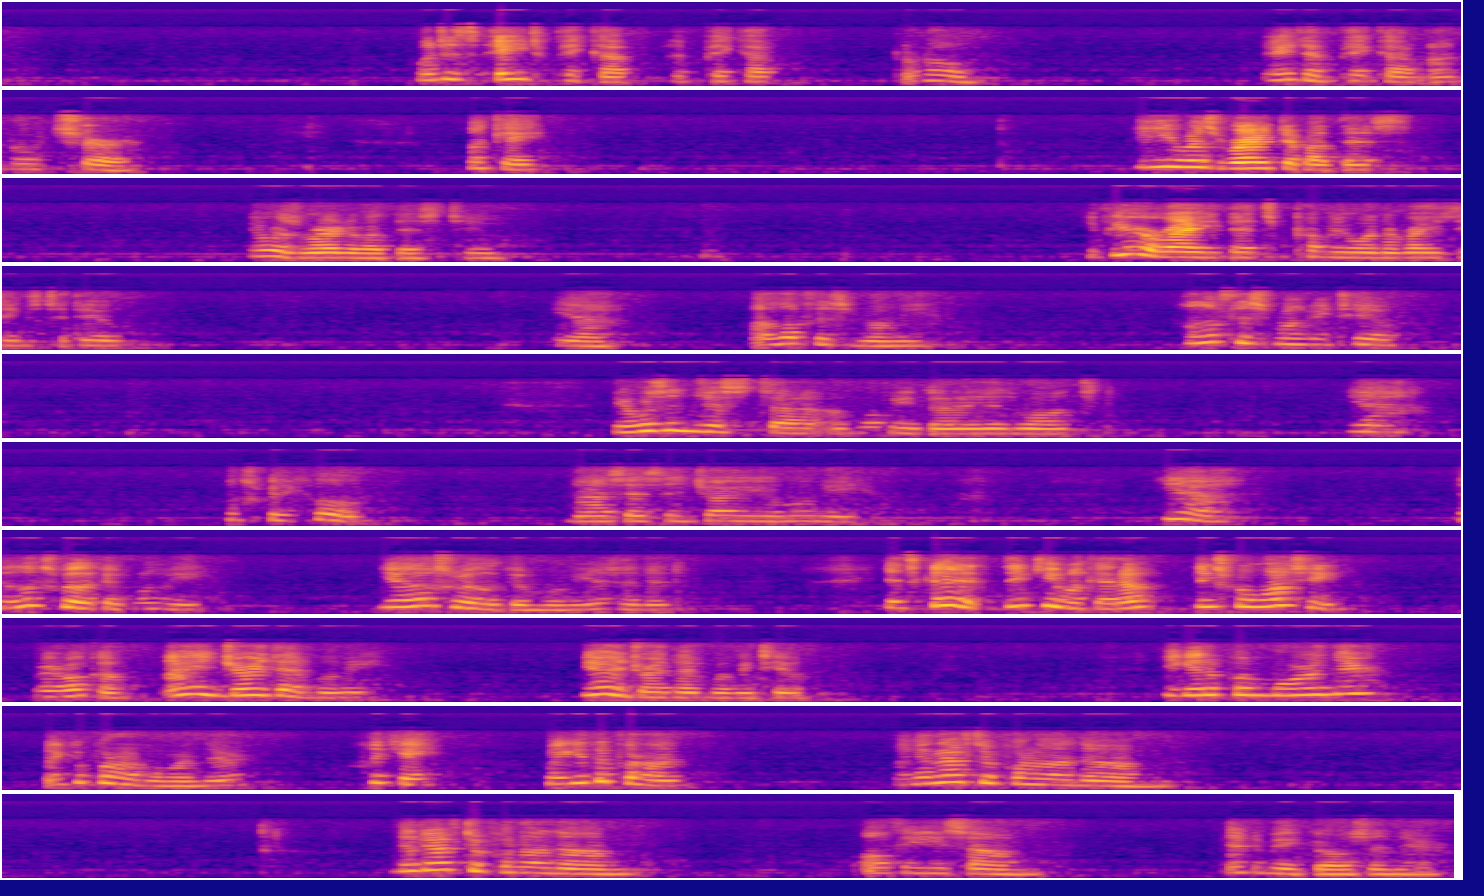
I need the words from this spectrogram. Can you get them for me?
What is 8 pickup and pickup? I don't know. 8 and pickup, I'm not sure. Okay. He was right about this. He was right about this too. If you're right, that's probably one of the right things to do. Yeah. I love this movie. I love this movie too. It wasn't just uh, a movie that I just watched. Yeah. Looks pretty cool. Now it says enjoy your movie. Yeah. It looks really good movie. Yeah, it looks really good movie, isn't it? It's good. Thank you, Makoto. Thanks for watching. You're welcome. I enjoyed that movie. I enjoyed that movie too. You gonna put more in there? I can put on more in there. Okay. What you gonna put on? I'm gonna have to put on, um... I'm gonna have to put on, um... All these, um... Anime girls in there.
